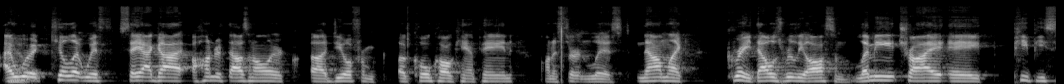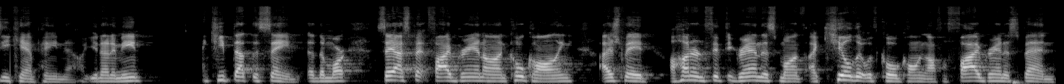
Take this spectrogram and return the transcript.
I yeah. would kill it with, say, I got a hundred thousand dollar uh, deal from a cold call campaign on a certain list. Now I'm like, great, that was really awesome. Let me try a PPC campaign now. You know what I mean? Keep that the same. Uh, the mark. Say I spent five grand on cold calling. I just made 150 grand this month. I killed it with cold calling off of five grand to spend.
